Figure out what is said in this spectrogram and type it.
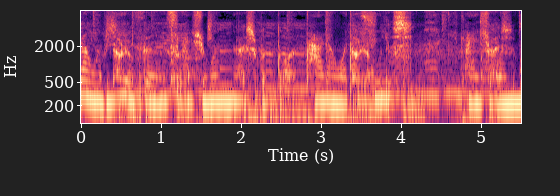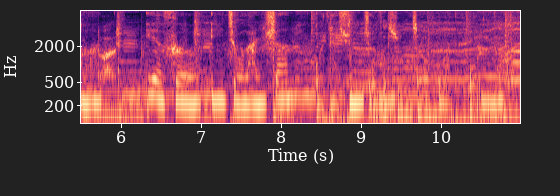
让我的夜夜色色开始温暖他让我的它让我的心心开始温暖。夜色依旧阑珊，我在寻找我在寻找我的他。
